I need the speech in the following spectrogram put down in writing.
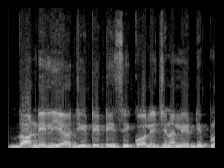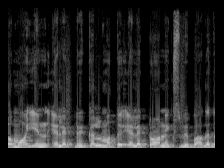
ದಾಂಡೇಲಿಯ ಜಿಟಿಟಿಸಿ ಕಾಲೇಜಿನಲ್ಲಿ ಡಿಪ್ಲೊಮೊ ಇನ್ ಎಲೆಕ್ಟ್ರಿಕಲ್ ಮತ್ತು ಎಲೆಕ್ಟ್ರಾನಿಕ್ಸ್ ವಿಭಾಗದ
